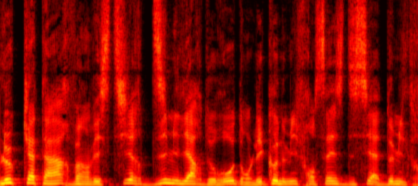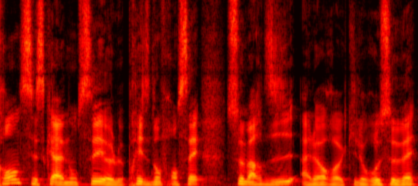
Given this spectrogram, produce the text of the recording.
Le Qatar va investir 10 milliards d'euros dans l'économie française d'ici à 2030. C'est ce qu'a annoncé euh, le président français ce mardi alors euh, qu'il recevait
